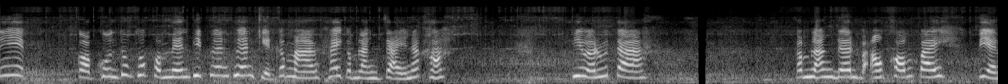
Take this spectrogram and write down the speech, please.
รีบขอบคุณทุก ๆ คอมเมนต์ที่เพื่อนๆเขียนก็มาให้กำลังใจนะคะ พี่วรุตากำลังเดินเอาคอมไปเปลี่ยน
